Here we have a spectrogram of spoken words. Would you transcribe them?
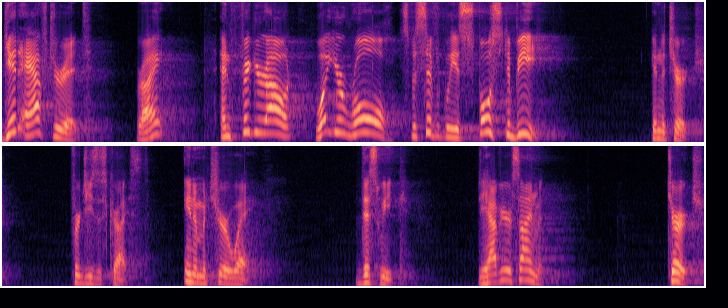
Get after it, right? And figure out what your role specifically is supposed to be in the church for Jesus Christ in a mature way this week. Do you have your assignment? Church,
